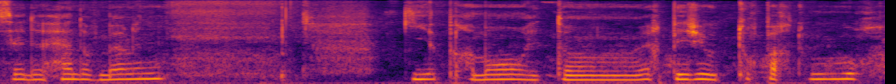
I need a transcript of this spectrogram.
c'est The Hand of Merlin, qui apparemment est un RPG au tour par tour,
